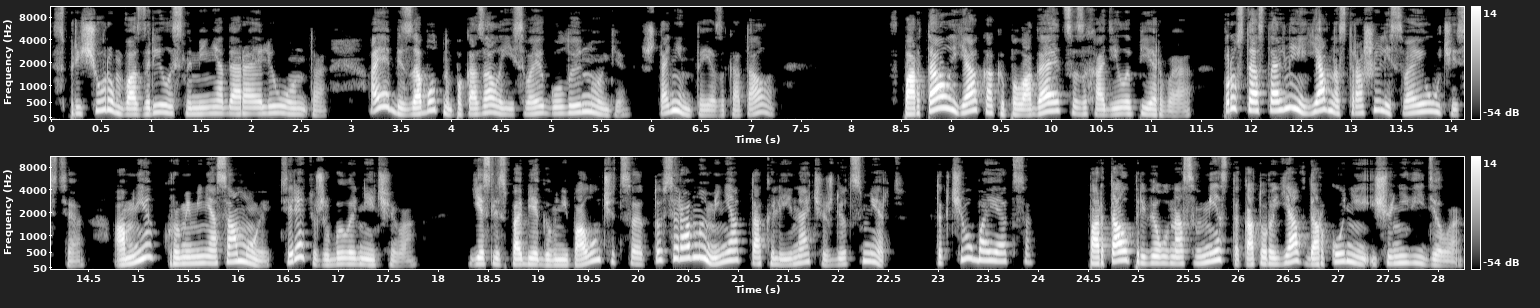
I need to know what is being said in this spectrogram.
С прищуром возрилась на меня Дарая Леонта, а я беззаботно показала ей свои голые ноги. Штанин-то я закатала. В портал я, как и полагается, заходила первая. Просто остальные явно страшились своей участи, а мне, кроме меня самой, терять уже было нечего. Если с побегом не получится, то все равно меня так или иначе ждет смерть. Так чего бояться? Портал привел нас в место, которое я в Дарконии еще не видела.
